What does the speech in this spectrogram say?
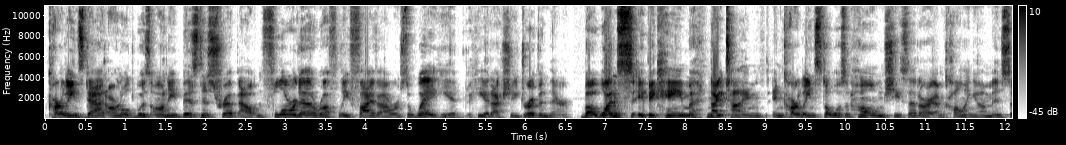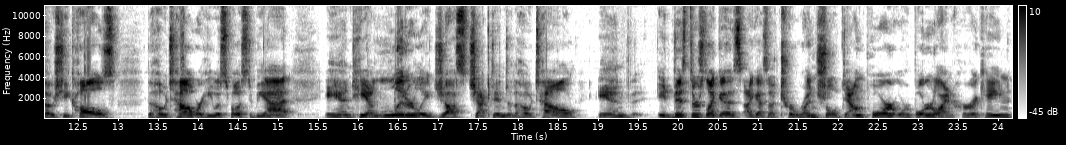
carlene's dad arnold was on a business trip out in florida roughly five hours away. He had he had actually driven there. But once it became nighttime and carlene still wasn't home she said all right i'm calling him. And so she calls the hotel where he was supposed to be at and he had literally just checked into the hotel. And it, this there's like a i guess a torrential downpour or borderline hurricane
